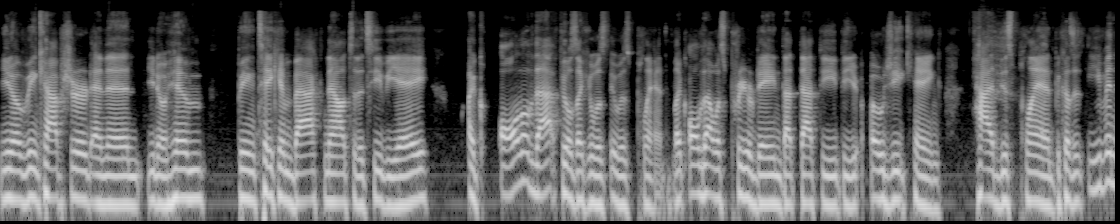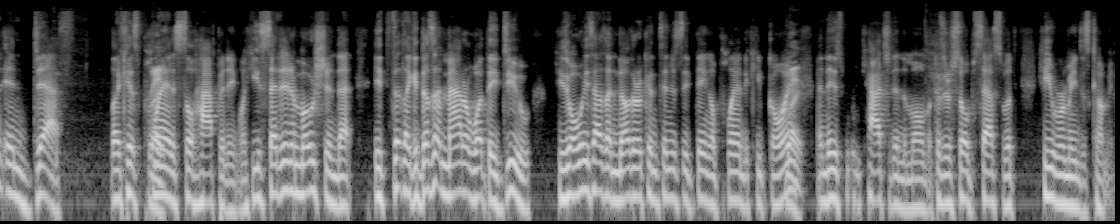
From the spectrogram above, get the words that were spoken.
you know being captured, and then you know him being taken back now to the TVA like all of that feels like it was it was planned. Like all of that was preordained that that the the OG Kang had this plan because it's even in death, like his plan right. is still happening. Like he set it in motion that it's like it doesn't matter what they do. he always has another contingency thing, a plan to keep going, Right. and they just catch it in the moment because they're so obsessed with he remains is coming.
